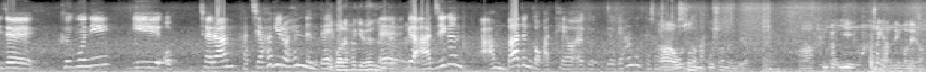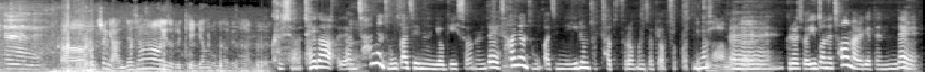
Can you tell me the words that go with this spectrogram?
이제 그분이 이 업 체랑 같이 하기로 했는데 이번에 하기로 네, 했는데. 그 아직은 안 받은 것 같아요. 여기, 여기 한국 대사관 아, 오신 것 오셨, 같아요. 오셨는데요? 아, 그러니까 이게 확정이 안 된 거네요. 네. 아, 확정이 안 된 상황에서 그렇게 얘기한 거구나, 그 사람은. 글쎄요. 제가 한 네. 4년 전까지는 여기 있었는데 4년 전까지는 이름조차도 들어본 적이 없었거든요. 그 사람은? 네. 네. 그래서 이번에 처음 알게 됐는데 네.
